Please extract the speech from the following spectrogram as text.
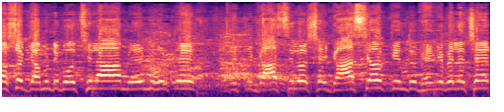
দর্শক, যেমনটি বলছিলাম, এই মুহূর্তে একটি গাছ ছিল, সেই গাছও কিন্তু ভেঙে ফেলেছেন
